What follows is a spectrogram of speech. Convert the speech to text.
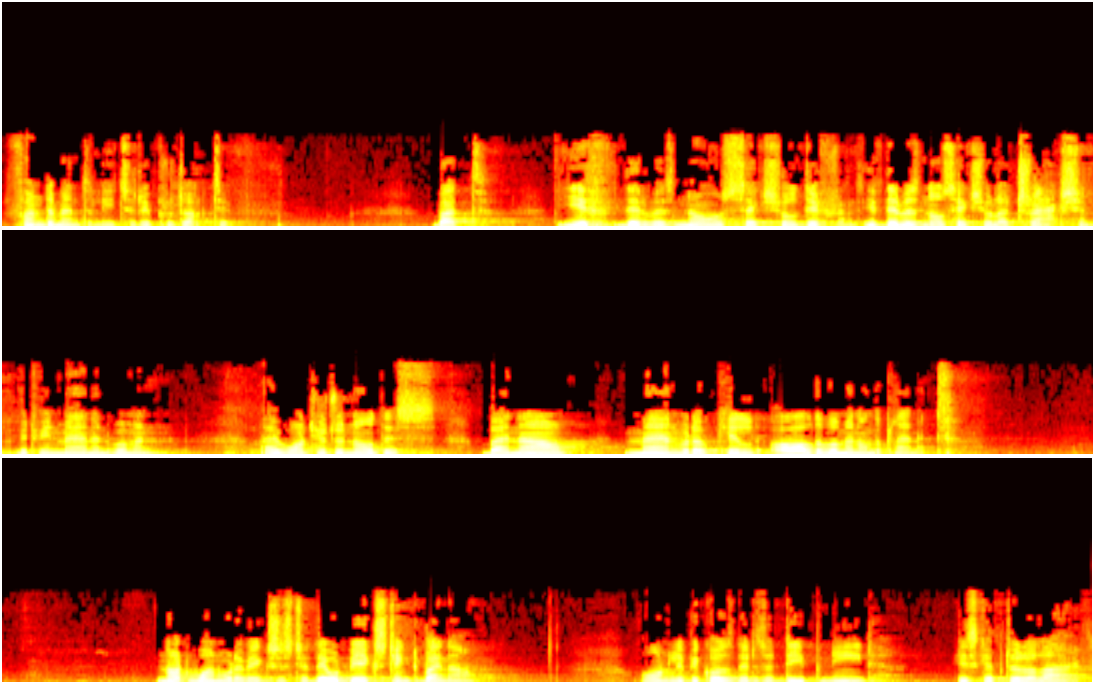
fundamentally it's reproductive. But if there was no sexual difference, if there was no sexual attraction between man and woman, I want you to know this, by now man would have killed all the women on the planet. Not one would have existed, they would be extinct by now. Only because there is a deep need, he's kept her alive.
